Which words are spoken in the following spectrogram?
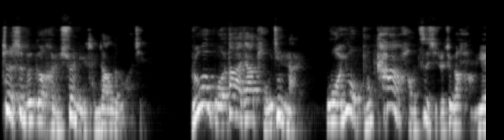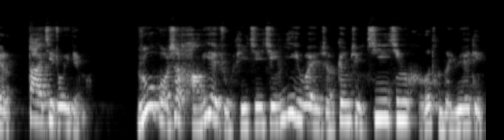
这是不是个很顺理成章的逻辑？如果大家投进来，我又不看好自己的这个行业了，大家记住一点嘛，如果是行业主题基金，意味着根据基金合同的约定，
